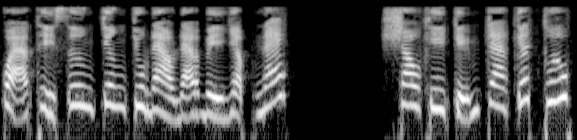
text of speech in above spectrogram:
quả thì xương chân Chu Đào đã bị dập nát. Sau khi kiểm tra kết thúc,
